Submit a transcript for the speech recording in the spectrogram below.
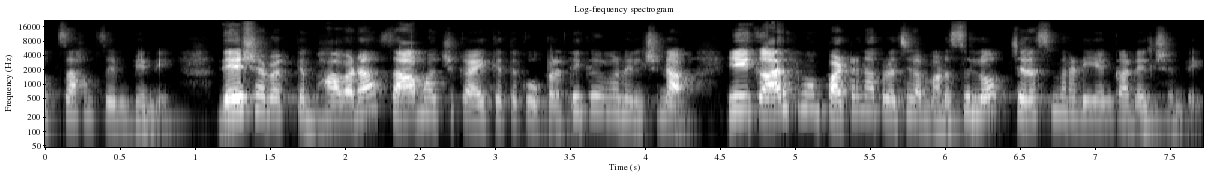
ఉత్సాహం నింపింది దేశభక్తి భావన సామాజిక ఐక్యతకు ప్రతీకగా నిలిచిన ఈ కార్యక్రమం పట్టణ ప్రజల మనసులో చిరస్మరణీయంగా నిలిచింది.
